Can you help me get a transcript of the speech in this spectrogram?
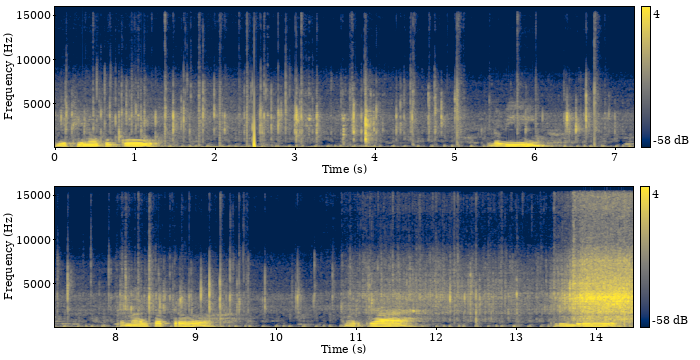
મેથીનો ભૂકો લવિંગ તમાલપત્ર મરચાં લીમડો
